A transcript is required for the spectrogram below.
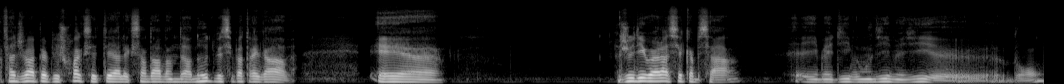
Enfin, je ne me rappelle plus, je crois que c'était Alexander Van der Noot, mais c'est pas très grave. Et euh, je lui dis, voilà, c'est comme ça. Et il me dit, Mondy, il me dit, euh, bon.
